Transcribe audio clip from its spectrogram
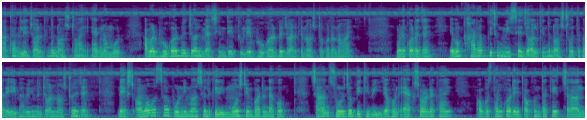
না থাকলে জল কিন্তু নষ্ট হয়। এক নম্বর, আবার ভূগর্ভের জল মেশিন দিয়ে তুলে ভূগর্ভে জলকে নষ্ট করানো হয়। মনে করা যায়। এবং খারাপ কিছু মিশে জল কিন্তু নষ্ট হতে পারে। এইভাবে কিন্তু জল নষ্ট হয়ে যায়। নেক্সট অমাবস্যা ও পূর্ণিমা আসলে কি? মোস্ট ইম্পর্ট্যান্ট দেখো, চাঁদ, সূর্য, পৃথিবী যখন এক সরলরেখায় অবস্থান করে, তখন তাকে চাঁদ,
